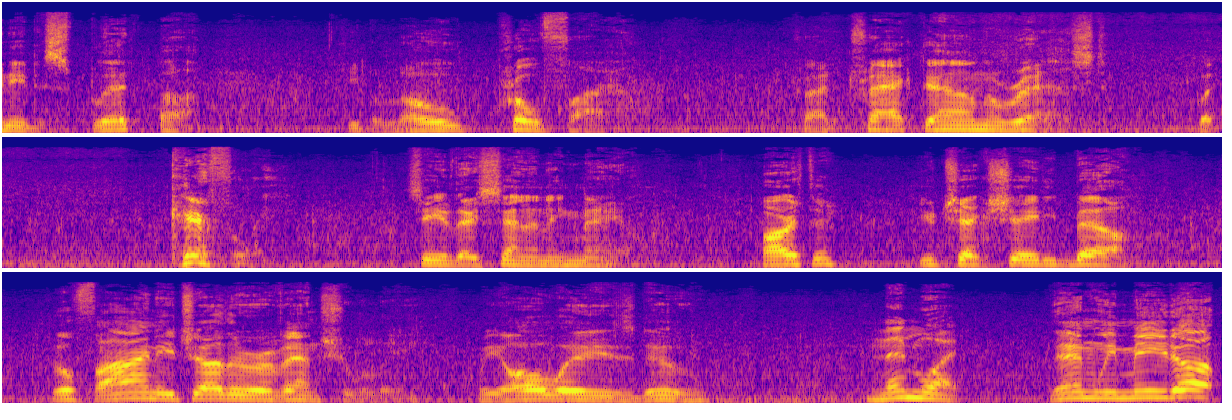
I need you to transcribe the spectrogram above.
We need to split up. Keep a low profile. Try to track down the rest. But carefully. See if they sent any mail. Arthur, you check Shady Belle. We'll find each other eventually. We always do. And then what? Then we meet up.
